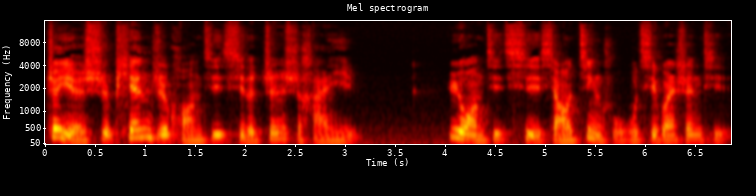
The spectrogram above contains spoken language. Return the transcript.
这也是偏执狂机器的真实含义。欲望机器想要进入无器官身体，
